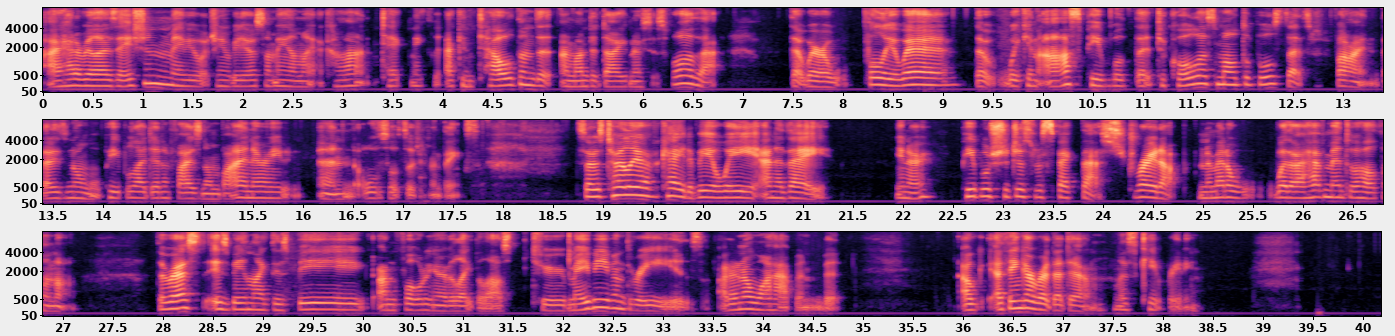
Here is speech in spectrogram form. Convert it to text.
I had a realization, maybe watching a video or something. I'm like, I can't technically, I can tell them that I'm under diagnosis for that. That we're fully aware, that we can ask people that to call us multiples, that's fine. That is normal. People identify as non-binary and all sorts of different things. So it's totally okay to be a we and a they. You know, people should just respect that straight up, no matter whether I have mental health or not. The rest is been like this big unfolding over like the last two, maybe even three years. I don't know what happened, but I'll, I think I wrote that down. Let's keep reading.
